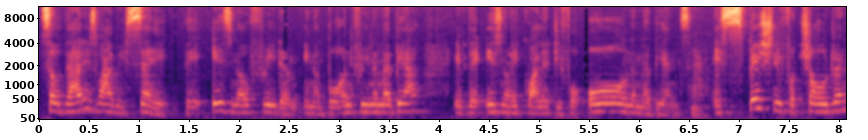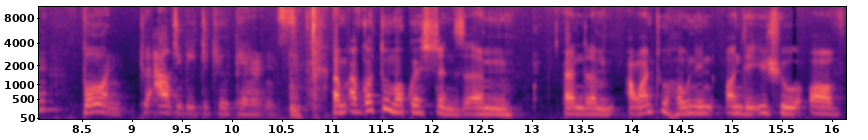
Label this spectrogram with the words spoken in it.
So that is why we say there is no freedom in a born free Namibia if there is no equality for all Namibians, mm. especially for children born to LGBTQ parents. Mm. Um, I've got two more questions, um, and um, I want to hone in on the issue of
